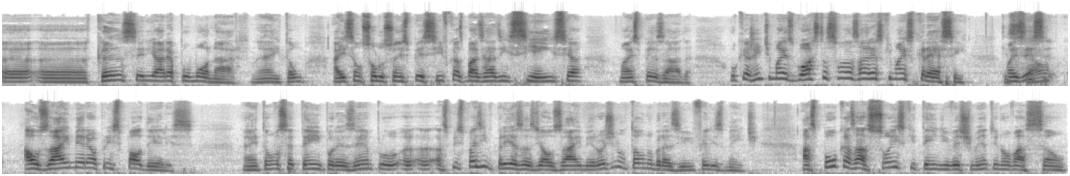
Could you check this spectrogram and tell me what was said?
uh, uh, câncer e área pulmonar. Né? Então, aí são soluções específicas baseadas em ciência mais pesada. O que a gente mais gosta são as áreas que mais crescem. Que mas são? esse Alzheimer é o principal deles. É, então você tem, por exemplo, as principais empresas de Alzheimer hoje não estão no Brasil, infelizmente. As poucas ações que tem de investimento e inovação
